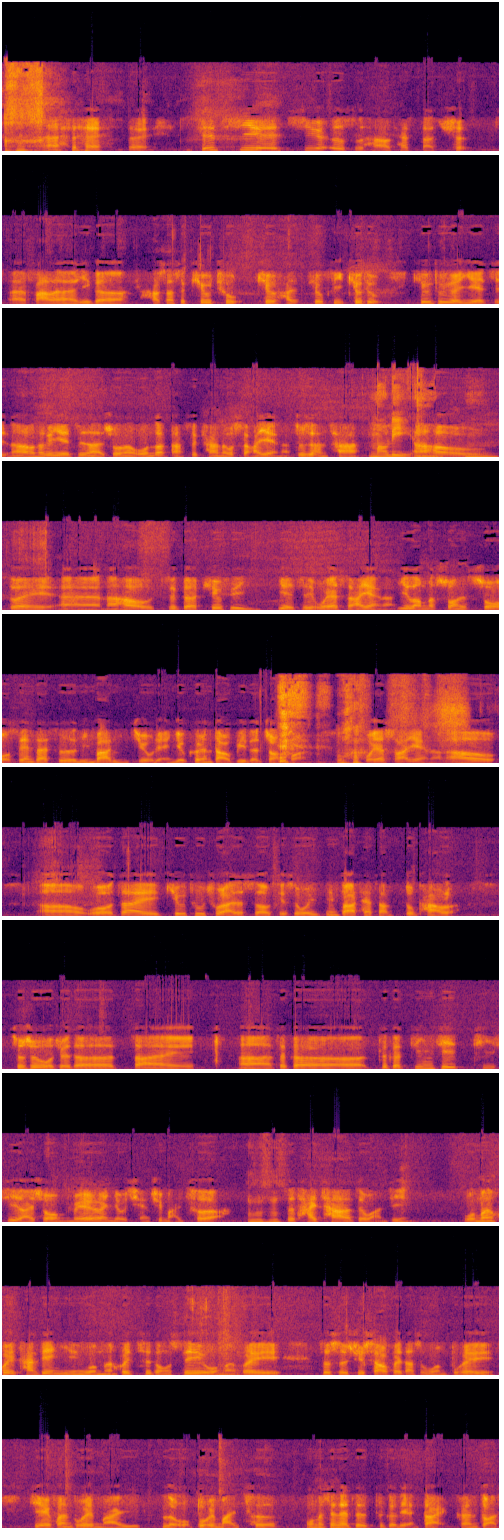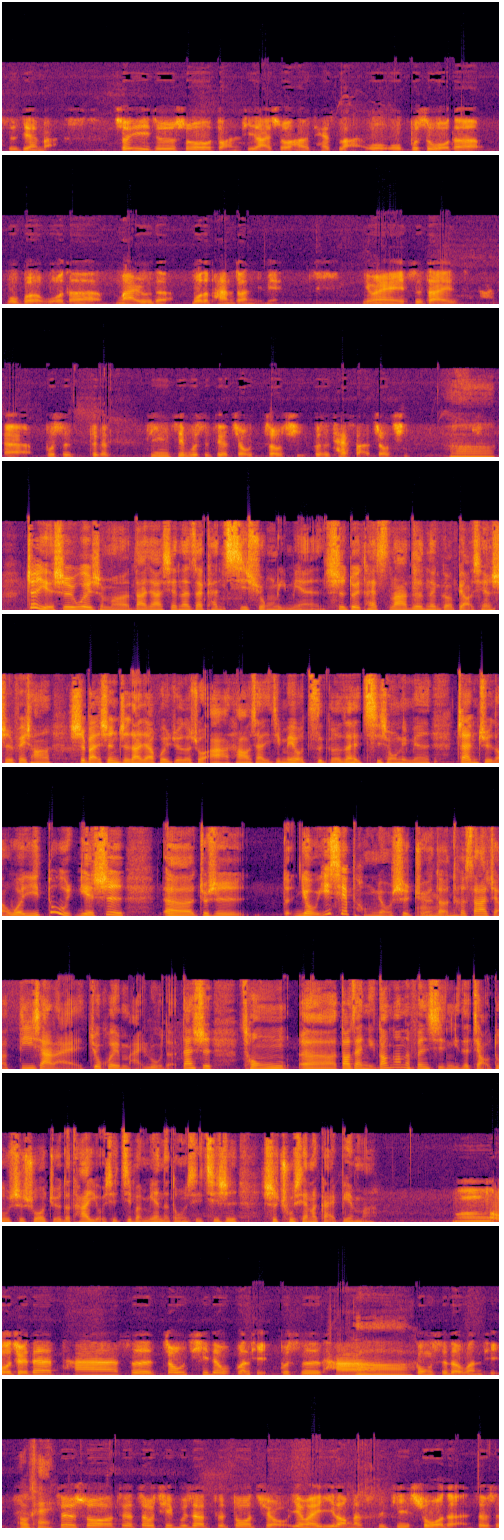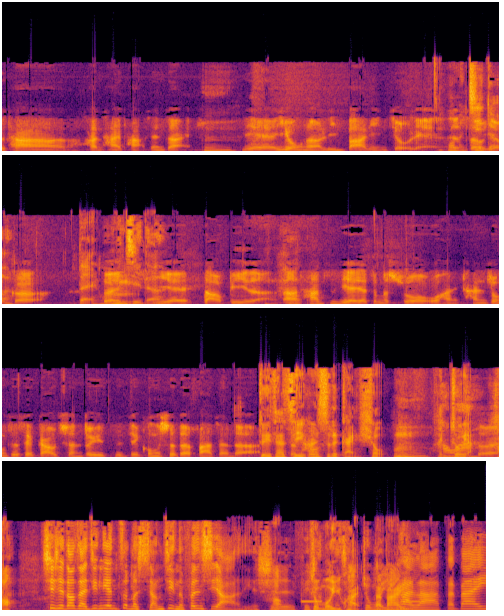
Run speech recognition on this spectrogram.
啊，对对，其实七月七月二十号，特斯拉出呃发了一个好像是 Q two Q 还是 Q three Q two。Q2 的业绩，然后那个业绩来说呢，我那当时看了我傻眼了，就是很差。毛利。然后对，呃，然后这个 Q4 业绩我也傻眼了，Elon Musk 说现在是零八零九年有可能倒闭的状况，我也傻眼了。然后呃，我在 Q2 出来的时候，其实我已经把 Tesla 都抛了，就是我觉得在呃这个这个经济体系来说，没人有钱去买车啊，嗯哼，这太差了，这环境。我们会看电影，我们会吃东西，我们会就是去消费，但是我们不会结婚，不会买楼，不会买车。我们现在这这个年代，可能短时间吧，所以就是说短期来说，还有 Tesla，我我不是我的，我不我的买入的，我的判断里面，因为实在呃不是这个经济，不是这个周周期，不是 Tesla 的周期。哦，这也是为什么大家现在在看七雄里面，是对特斯拉的那个表现是非常失败，甚至大家会觉得说啊，他好像已经没有资格在七雄里面占据了。我一度也是，呃，就是有一些朋友是觉得特斯拉只要低下来就会买入的，但是从呃，到在你刚刚的分析，你的角度是说，觉得它有些基本面的东西其实是出现了改变吗？嗯，我觉得它是周期的问题，不是它公司的问题。OK，就是说这个周期不知道是多久，因为伊隆马自己说的，就是他很害怕现在，嗯，也用了零八零九年的时候有个。对，我记得也倒闭了，然后他自己也这么说。我很看重这些高层对于自己公司的发展的，对他自己公司的感受，嗯，很重要。好，谢谢刀仔今天这么详尽的分析啊，也是非常周末愉快，周末愉快啦，拜拜。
